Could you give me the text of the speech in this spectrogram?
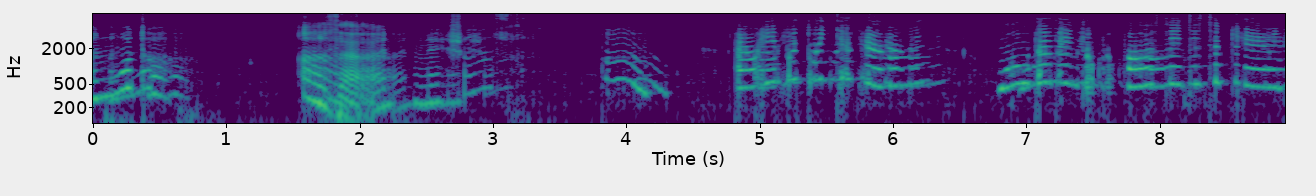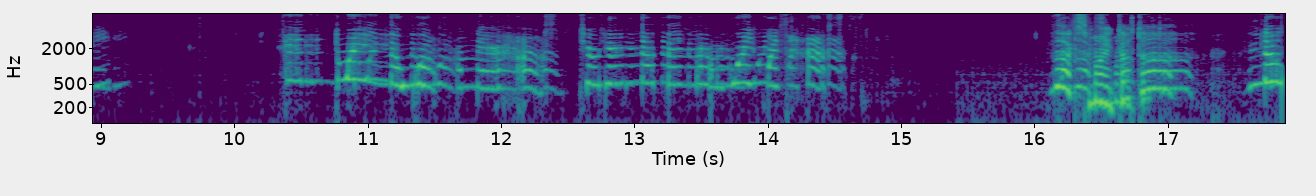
And what of other nations? Hmm. Our infiltrated government won't into policies of security my daughter. Now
